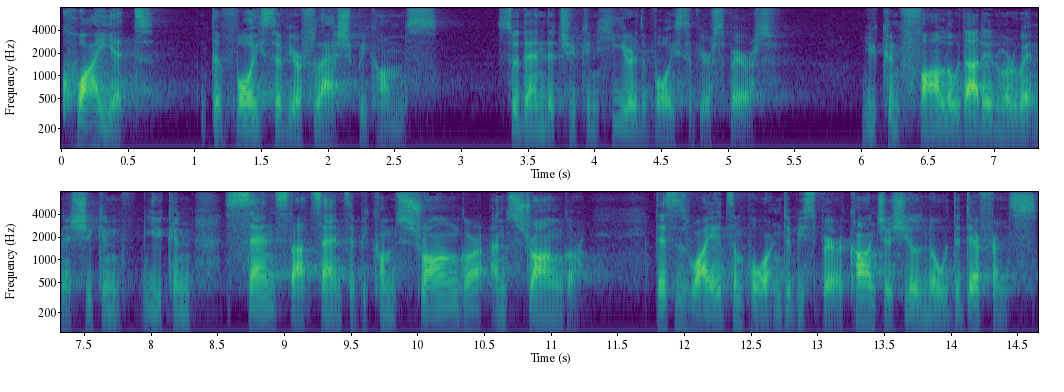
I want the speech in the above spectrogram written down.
quiet the voice of your flesh becomes, so then that you can hear the voice of your spirit. You can follow that inward witness. You can, you can sense that sense. It becomes stronger and stronger. This is why it's important to be spirit conscious. You'll know the difference.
